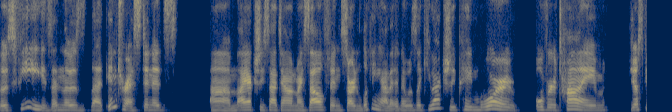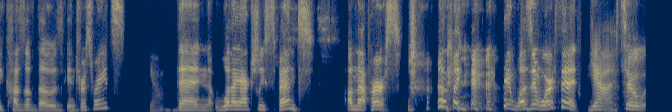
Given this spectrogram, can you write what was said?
those fees and those that interest and it's um i actually sat down myself and started looking at it and it was like you actually pay more over time just because of those interest rates yeah. than what I actually spent on that purse. like it wasn't worth it. Yeah. So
